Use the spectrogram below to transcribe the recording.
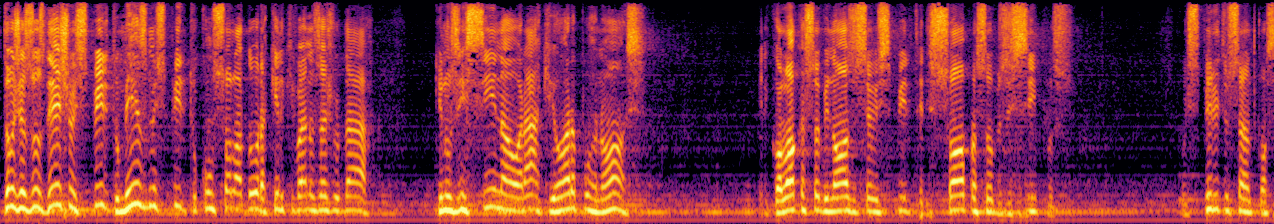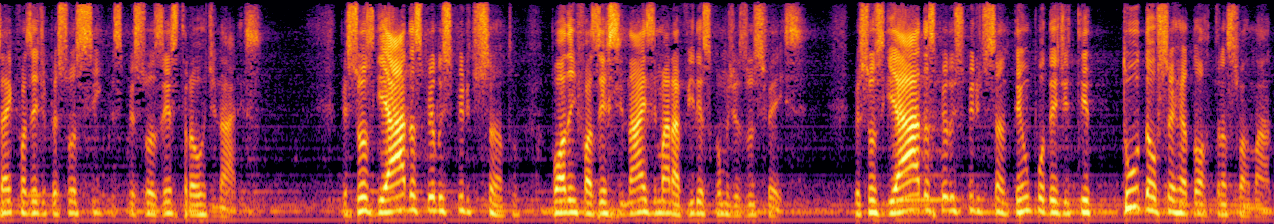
Então Jesus deixa o Espírito, o mesmo Espírito, consolador, aquele que vai nos ajudar, que nos ensina a orar, que ora por nós. Ele coloca sobre nós o seu Espírito, ele sopra sobre os discípulos. O Espírito Santo consegue fazer de pessoas simples pessoas extraordinárias. Pessoas guiadas pelo Espírito Santo podem fazer sinais e maravilhas como Jesus fez. Pessoas guiadas pelo Espírito Santo têm o poder de ter tudo ao seu redor transformado.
